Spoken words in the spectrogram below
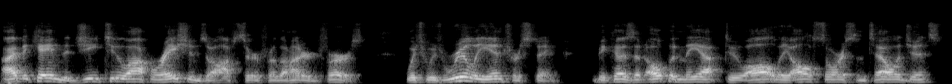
I became the G2 operations officer for the 101st, which was really interesting because it opened me up to all the all source intelligence,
